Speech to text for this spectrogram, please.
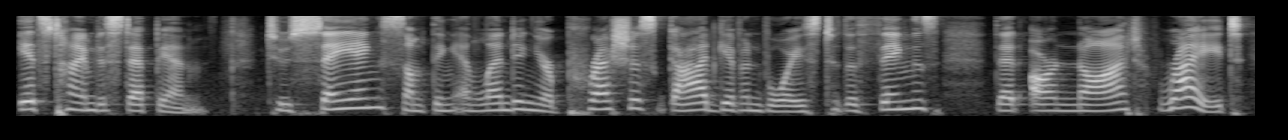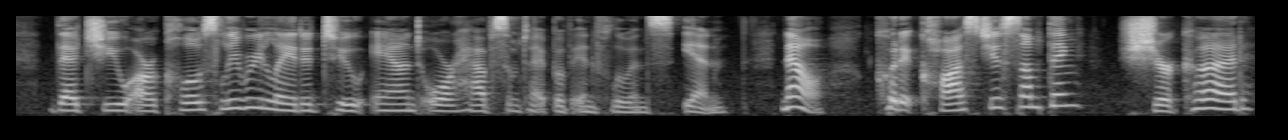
it's time to step in to saying something and lending your precious God given voice to the things that are not right that you are closely related to and or have some type of influence in. Now, could it cost you something? Sure could.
